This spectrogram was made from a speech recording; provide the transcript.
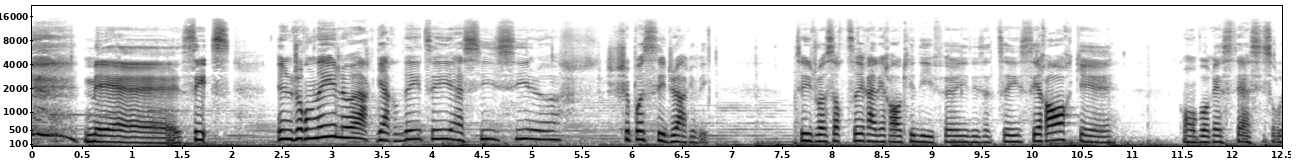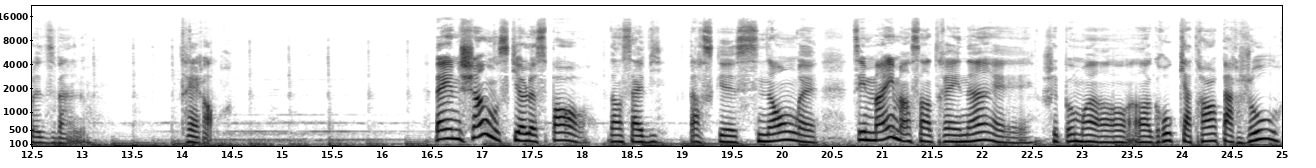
mais euh, c'est une journée, là, à regarder, tu sais, assis ici, là, je sais pas si c'est déjà arrivé. Tu sais, je vais sortir, aller racler des feuilles, des... c'est rare que qu'on va rester assis sur le divan, là. Très rare. Ben une chance qu'il y a le sport dans sa vie parce que sinon euh, tu sais même en s'entraînant euh, je sais pas moi en, gros quatre heures par jour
